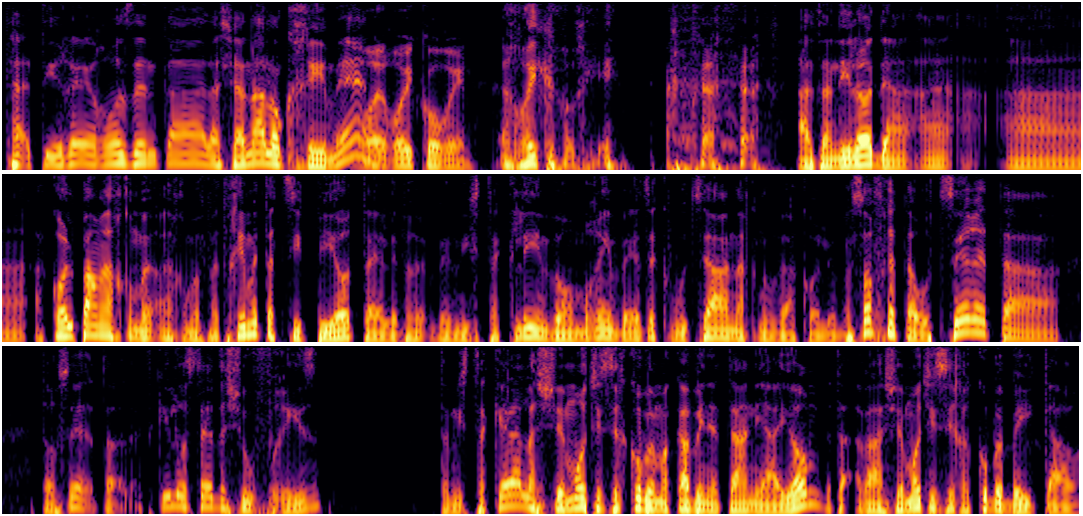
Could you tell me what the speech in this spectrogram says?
אתה תראה, רוזנטל, השנה לוקחים, אין. רוי- רוי קורין. רועי קורין. אז אני לא יודע, כל פעם אנחנו, אנחנו מפתחים את הציפיות האלה ומסתכלים ואומרים ואיזה קבוצה אנחנו והכול, ובסוף כשאתה עוצר את ה... אתה עושה, אתה, אתה כאילו עושה איזשהו פריז, אתה מסתכל על השמות ששיחקו במכבי נתניה היום, והשמות ששיחקו בביתר.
